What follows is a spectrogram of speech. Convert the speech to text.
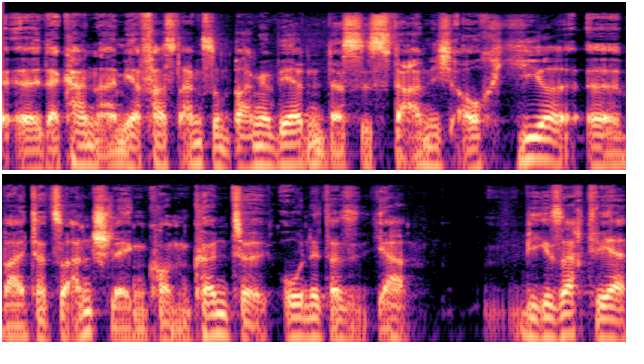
äh, da kann einem ja fast Angst und Bange werden, dass es da nicht auch hier äh, weiter zu Anschlägen kommen könnte, ohne dass, ja, wie gesagt, wer,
